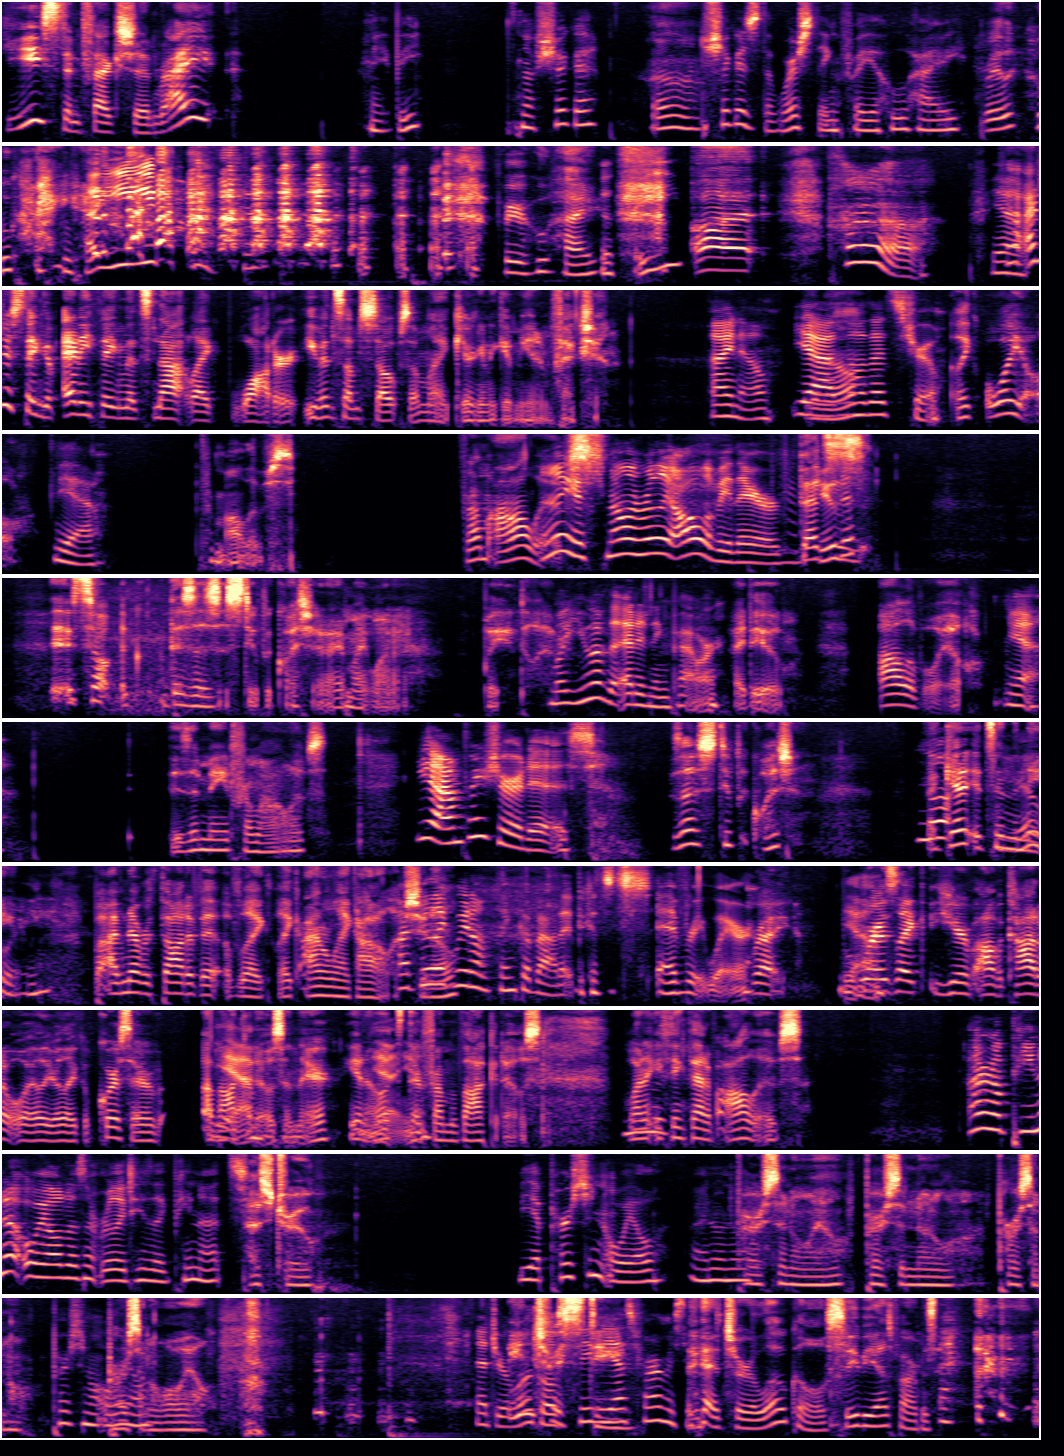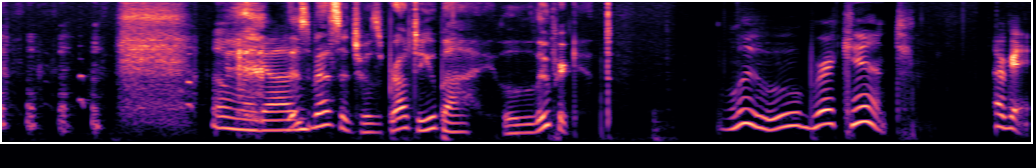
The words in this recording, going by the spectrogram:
Yeast infection, right? Maybe. It's no sugar. Oh. Sugar's the worst thing for you, hoo hi. Really? Who hi? For your who hi? Uh, huh. Yeah. I just think of anything that's not like water. Even some soaps, I'm like, you're gonna give me an infection. I know. Yeah, know? no, that's true. Like oil Yeah. From olives. From olives. Hey, you're smelling really olivey there, That's- Judith. Uh, so uh, this is a stupid question. I might want to wait until I, Well, you have the editing power. I do. Olive oil Yeah. is it made from olives? Yeah, I'm pretty sure it is. Is that a stupid question? I get it, it's in the name, but I've never thought of it of like like I don't like olives. I you feel know? like we don't think about it because it's everywhere. right. Yeah. Whereas like you hear of avocado oil, you're like, of course there are Yeah. avocados in there. You know, Yeah, they're from avocados. Why don't you mm. think that of olives? I don't know. Peanut oil doesn't really taste like peanuts. That's true. Yeah, person oil. I don't know. Person oil, personal, personal, personal oil. personal oil. At your local CVS pharmacy. At your local CVS pharmacy. Oh my god. This message was brought to you by Lubricant. Lubricant. Okay.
